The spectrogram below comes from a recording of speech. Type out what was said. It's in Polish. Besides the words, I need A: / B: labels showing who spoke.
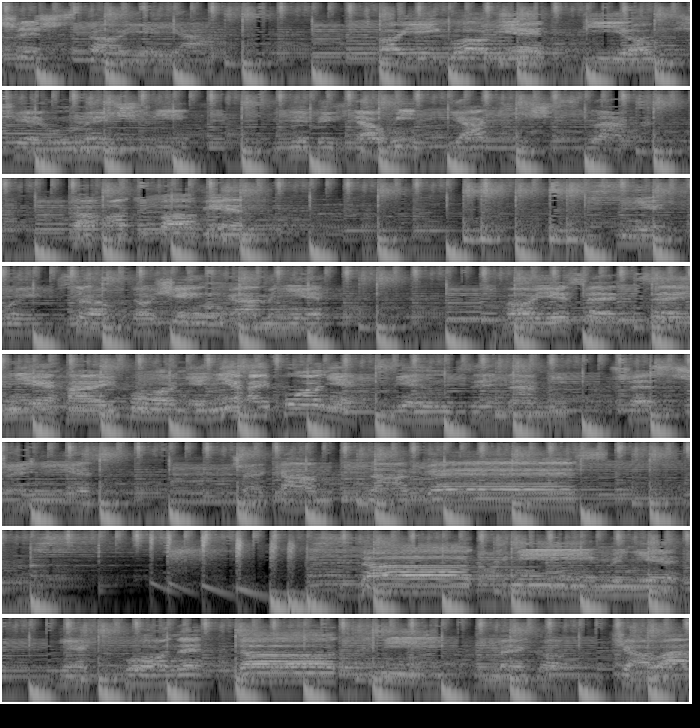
A: zobaczysz stoję ja. W twojej głowie biją się myśli. Gdybyś dał mi jakiś znak To odpowiem. Niech twój wzrok dosięga mnie. Twoje serce niechaj płonie, niechaj płonie. Między nami przestrzeń jest ciała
